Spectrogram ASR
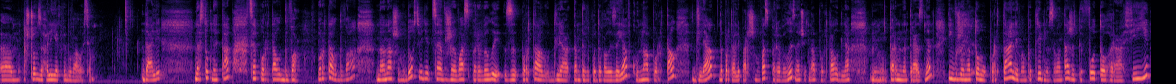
е, що взагалі як відбувалося. Далі, наступний етап це портал 2. Портал 2 на нашому досвіді це вже вас перевели з порталу для там, де ви подавали заявку, на портал для на порталі першому вас перевели, значить, на портал для Permanent Resident. І вже на тому порталі вам потрібно завантажити фотографії.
